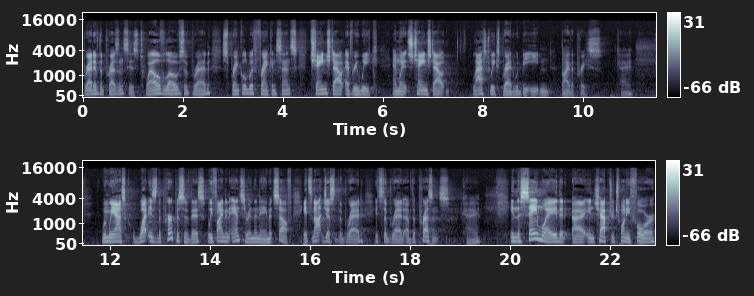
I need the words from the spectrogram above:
bread of the presence is 12 loaves of bread sprinkled with frankincense, changed out every week. And when it's changed out, last week's bread would be eaten by the priests. Okay? When we ask, what is the purpose of this, we find an answer in the name itself. It's not just the bread, it's the bread of the presence. Okay? In the same way that uh, in chapter 24,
